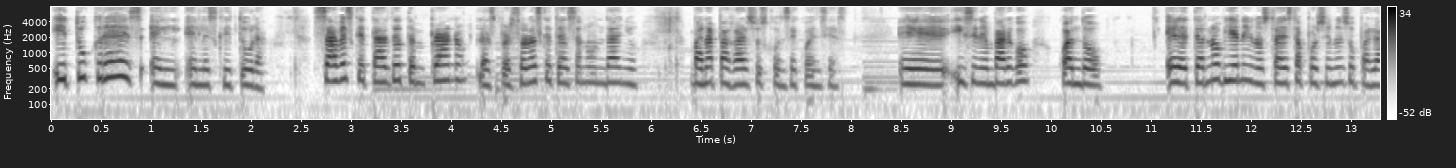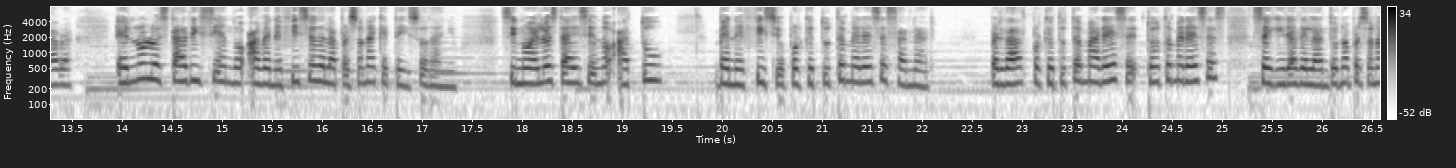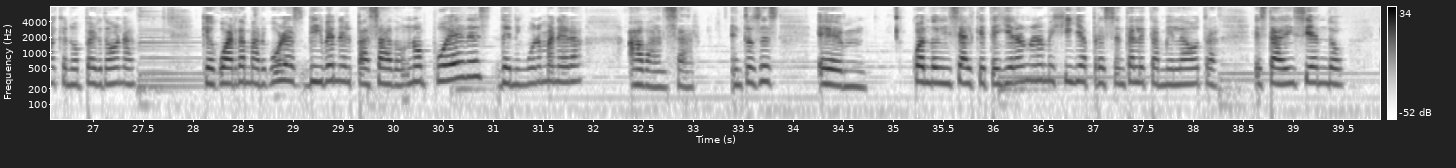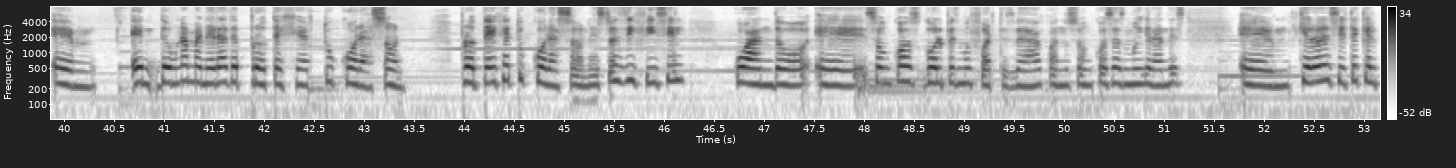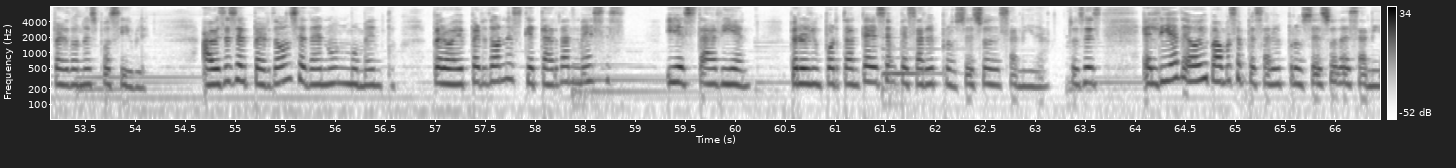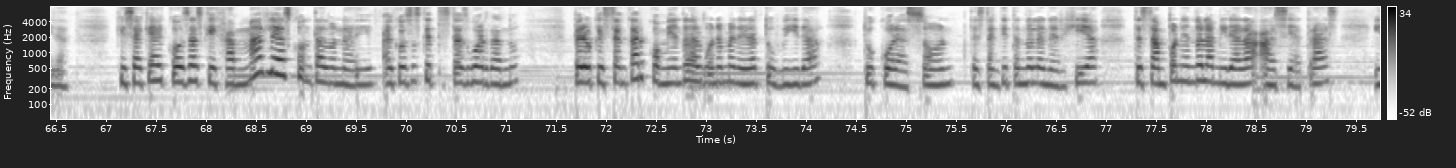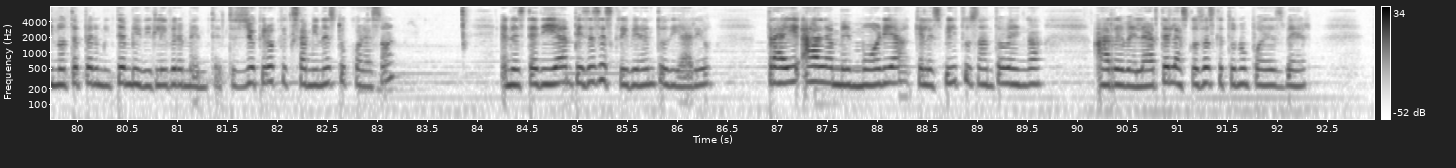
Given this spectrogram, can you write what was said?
y tú crees en, en la escritura, Sabes que tarde o temprano las personas que te hacen un daño van a pagar sus consecuencias. Eh, y sin embargo, cuando el Eterno viene y nos trae esta porción en su palabra, Él no lo está diciendo a beneficio de la persona que te hizo daño, sino Él lo está diciendo a tu beneficio, porque tú te mereces sanar. ¿verdad? Porque tú te mereces, tú te mereces seguir adelante. Una persona que no perdona, que guarda amarguras, vive en el pasado. No puedes de ninguna manera avanzar. Entonces, em, cuando dice al que te hieran una mejilla, preséntale también la otra, está diciendo em, de una manera de proteger tu corazón. Protege tu corazón. Esto es difícil cuando eh, son golpes muy fuertes, ¿verdad? Cuando son cosas muy grandes. Em, quiero decirte que el perdón es posible. A veces el perdón se da en un momento, pero hay perdones que tardan meses y está bien. Pero lo importante es empezar el proceso de sanidad. Entonces, el día de hoy vamos a empezar el proceso de sanidad. Quizá que hay cosas que jamás le has contado a nadie, hay cosas que te estás guardando pero que están carcomiendo de alguna manera tu vida, tu corazón, te están quitando la energía, te están poniendo la mirada hacia atrás y no te permiten vivir libremente. Entonces yo quiero que examines tu corazón. En este día empieces a escribir en tu diario, trae a la memoria que el Espíritu Santo venga a revelarte las cosas que tú no puedes ver.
